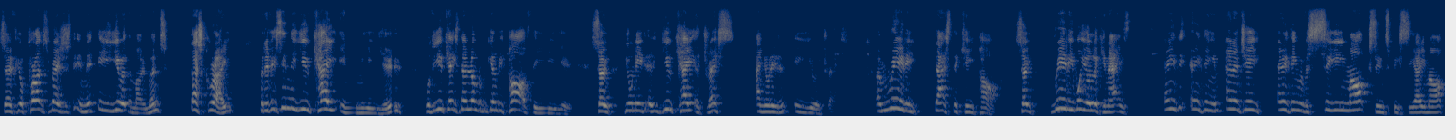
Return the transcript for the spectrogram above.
So if your product's registered in the EU at the moment, that's great. But if it's in the UK in the EU, well, the UK is no longer going to be part of the EU. So you'll need a UK address and you'll need an EU address. And really, that's the key part. So really what you're looking at is anything, anything in energy, anything with a CE mark, soon to be CA mark,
